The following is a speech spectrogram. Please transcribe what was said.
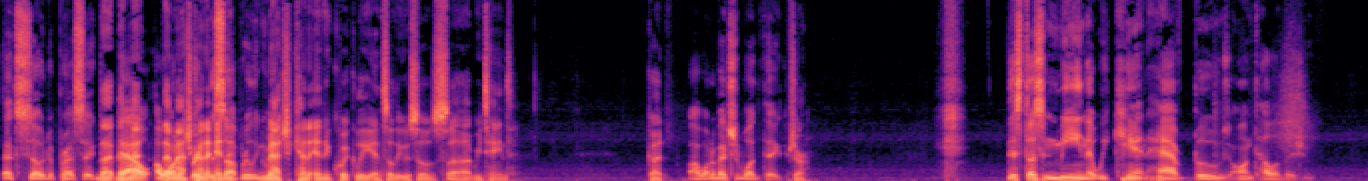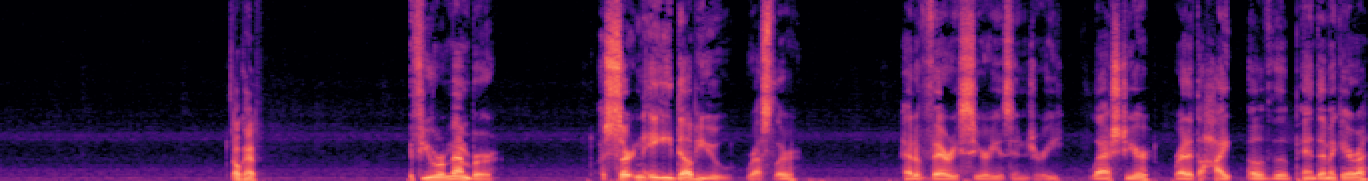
That's so depressing. that, that, now ma- I want to bring this ended, up really quick. Match kind of ended quickly, and so the Usos uh, retained. Good, I want to mention one thing. sure. This doesn't mean that we can't have Boogs on television. Okay. If you remember, a certain AEW wrestler had a very serious injury last year, right at the height of the pandemic era.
